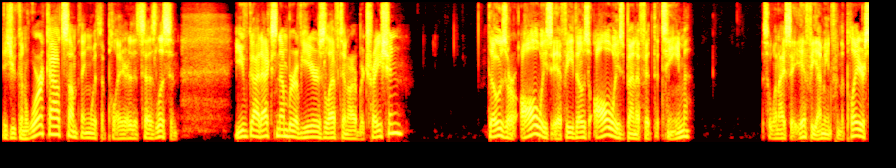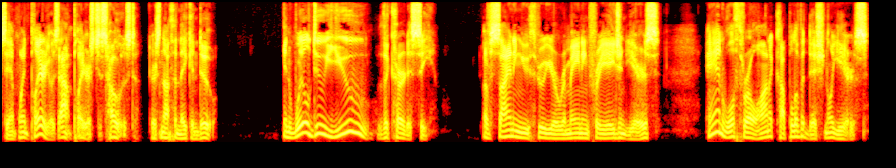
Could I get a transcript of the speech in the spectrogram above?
is you can work out something with a player that says, listen, you've got X number of years left in arbitration those are always iffy. Those always benefit the team. So when I say iffy, I mean from the player standpoint, player goes down, player's just hosed. There's nothing they can do. And we'll do you the courtesy of signing you through your remaining free agent years, and we'll throw on a couple of additional years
